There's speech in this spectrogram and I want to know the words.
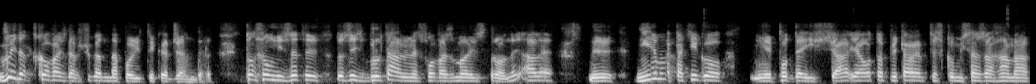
wydatkować na przykład na politykę gender. To są niestety dosyć brutalne słowa z mojej strony, ale y, nie ma takiego y, podejścia. Ja o to pytałem też komisarza Hanna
